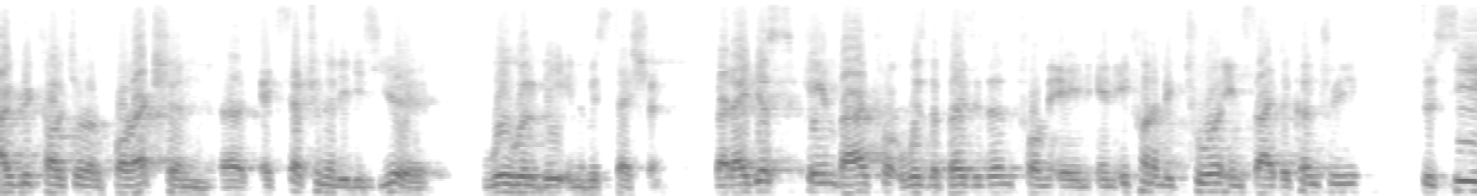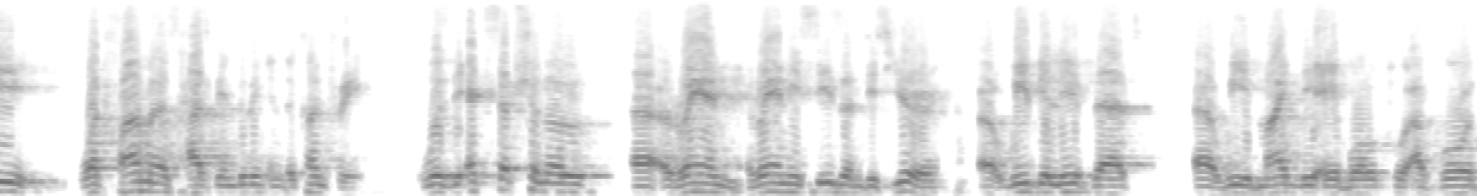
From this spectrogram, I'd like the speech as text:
agricultural production exceptionally this year, we will be in recession. But I just came back for, with the president from an, an economic tour inside the country to see what farmers has been doing in the country. With the exceptional uh, rain, rainy season this year, uh, we believe that uh, we might be able to avoid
